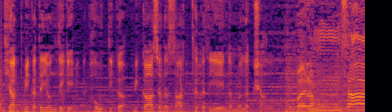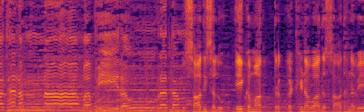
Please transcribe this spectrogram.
ಆಧ್ಯಾತ್ಮಿಕತೆಯೊಂದಿಗೆ ಭೌತಿಕ ವಿಕಾಸದ ಸಾರ್ಥಕತೆಯೇ ನಮ್ಮ ಲಕ್ಷ್ಯ. ಪರಂ ಸಾಧನಂ ನಾಮ ಸಾಧಿಸಲು ಏಕಮಾತ್ರ ಕಠಿಣವಾದ ಸಾಧನವೇ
